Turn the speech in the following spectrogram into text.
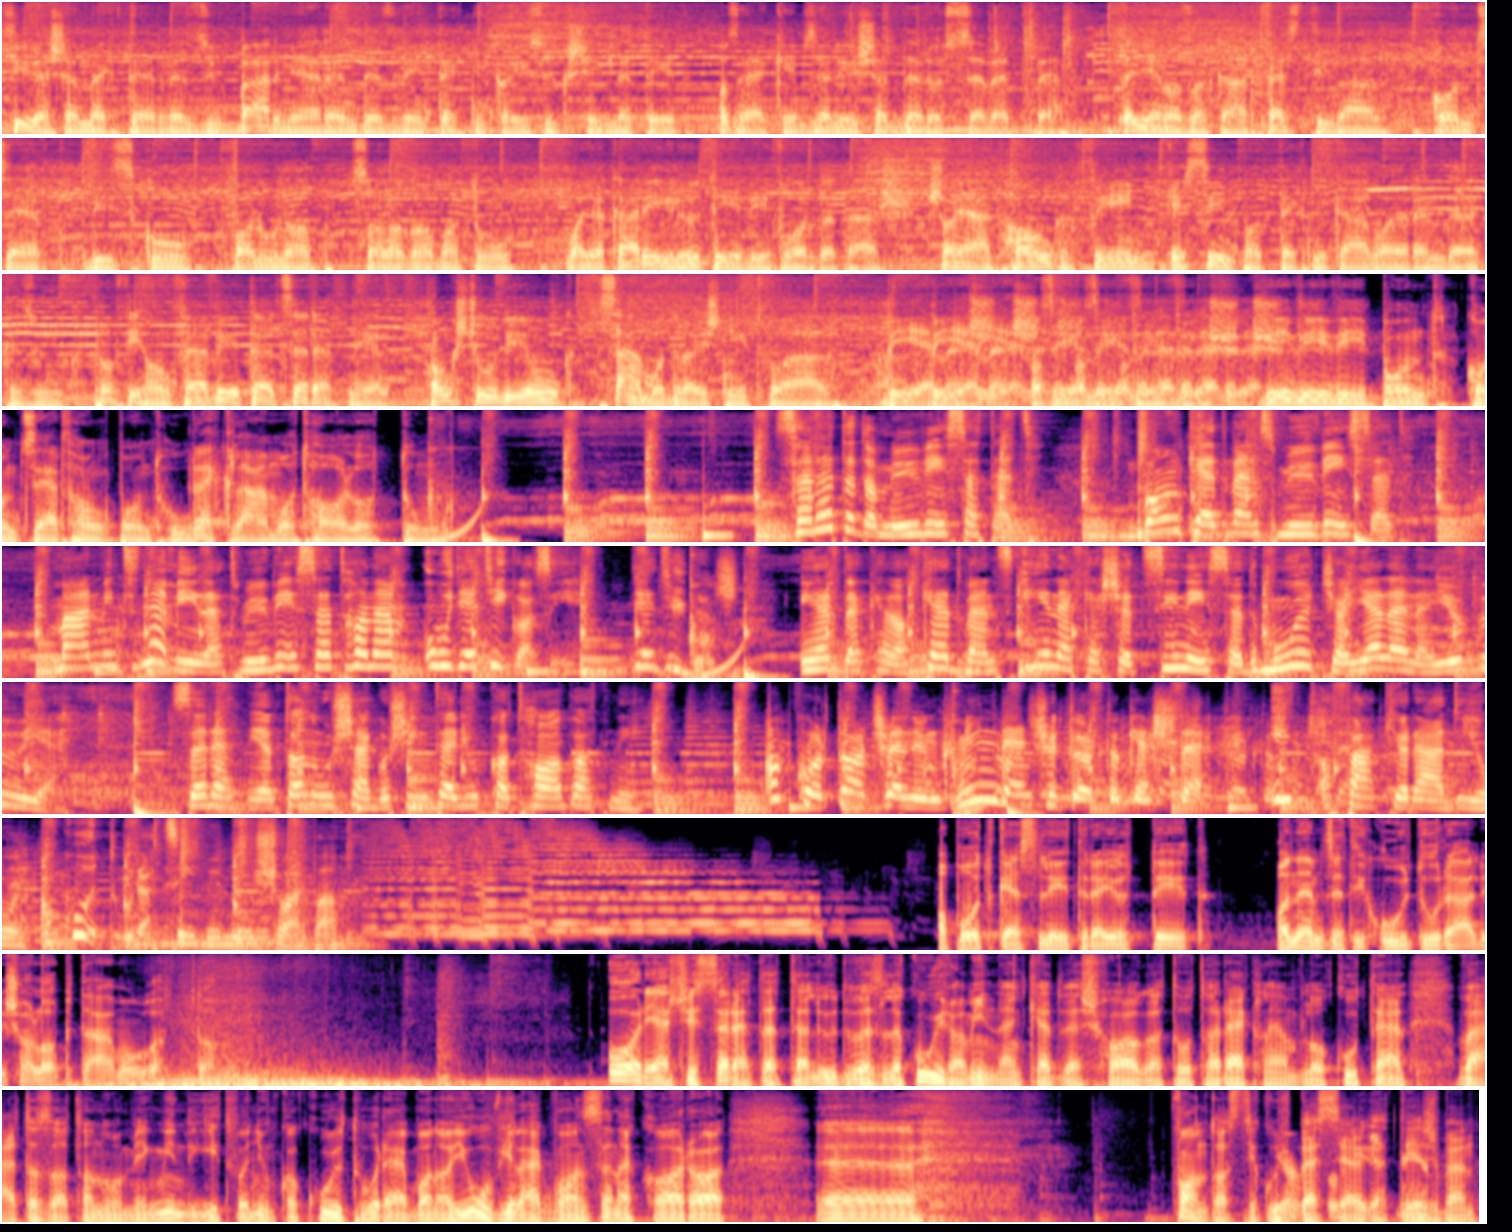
Szívesen megtervezzük bármilyen rendezvény technikai szükségletét az elképzeléseddel összevetve. Legyen az akár fesztivál, koncert, diszkó, falunap, szalagavató, vagy akár élő tévéforgatás. Saját hang, fény és színpad technikával rendelkezünk. Profi hangfelvételt szeretnél? Hangstúdiónk számodra is nyitva áll. BMS, BMS az élményfelelős. www.koncerthang.hu Reklámot hallottunk. Szereted a művészetet? Van kedvenc művészed? Mármint nem életművészet, hanem úgy egy igazi. Egy igaz. Érdekel a kedvenc énekesed, színészed múltja, jelene, jövője? Szeretnél tanulságos interjúkat hallgatni? Akkor tarts velünk minden csütörtök este, itt a Fákja Rádión, a Kultúra című műsorban. A podcast létrejöttét a Nemzeti Kulturális Alap támogatta. Óriási szeretettel üdvözlök újra minden kedves hallgatót a reklámblokk után. Változatlanul még mindig itt vagyunk a kultúrában, a Jó Világ van zenekarral. E, fantasztikus Ja, beszélgetésben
